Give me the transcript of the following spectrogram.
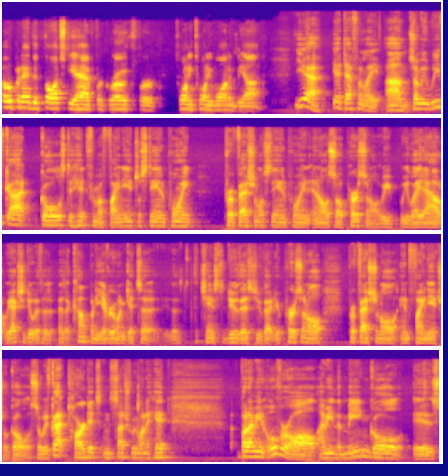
open ended thoughts do you have for growth for 2021 and beyond? Yeah, yeah, definitely. Um, so, I mean, we've got goals to hit from a financial standpoint professional standpoint and also personal. We, we lay out, we actually do it as a, as a company. Everyone gets a, the, the chance to do this. You've got your personal, professional, and financial goals. So we've got targets and such we want to hit. But I mean, overall, I mean, the main goal is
